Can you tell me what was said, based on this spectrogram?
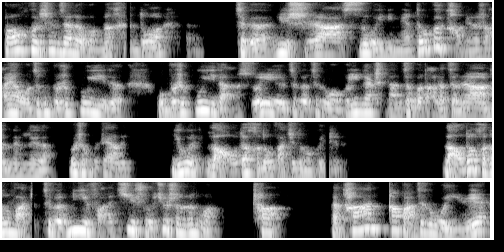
包括现在的我们很多这个律师啊思维里面都会考虑的说，哎呀，我这个不是故意的，我不是故意的，所以这个这个我不应该承担这么大的责任啊，等等之类的。为什么会这样呢？因为老的合同法就这么规定的，老的合同法这个立法的技术就是那么差。那他他把这个违约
